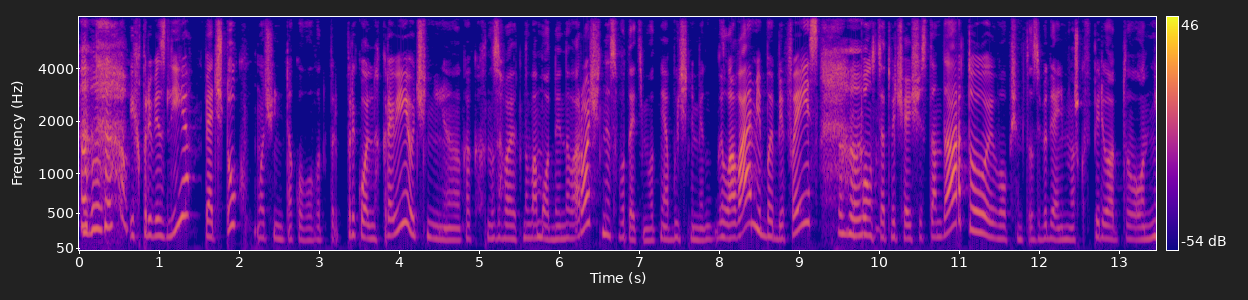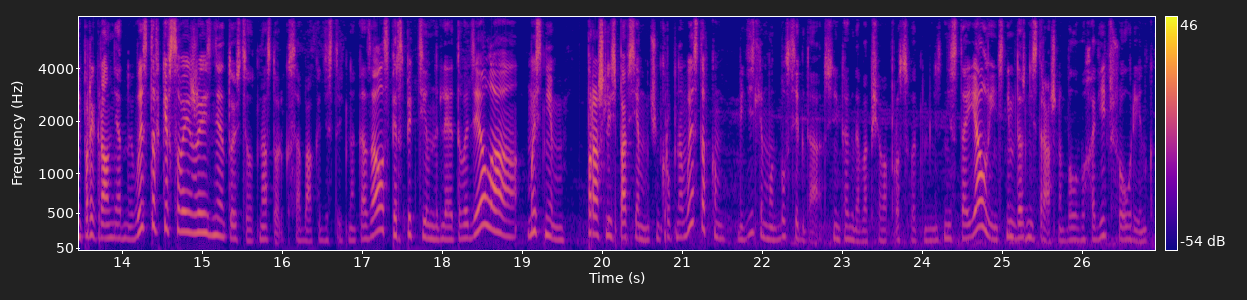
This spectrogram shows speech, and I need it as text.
Их привезли, пять штук, очень такого вот прикольных кровей, очень, э, как их называют, новомодные, навороченные, с вот этими вот необычными головами, baby face, полностью отвечающий стандарту. И, в общем-то, забегая немножко вперед, он не проиграл ни одной выставки в своей жизни, то есть вот настолько собака действительно оказалась перспективной для этого дела. Мы с ним прошлись по всем очень крупным выставкам. Победителем он был всегда. То есть никогда вообще вопрос в этом не, не стоял, и с ним даже не страшно было выходить в шоу-ринг.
